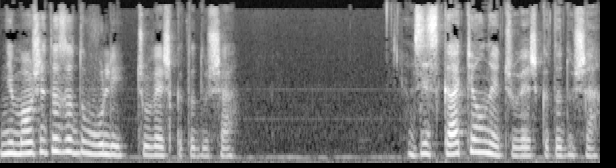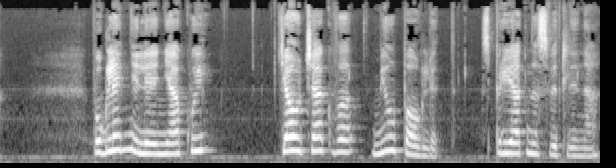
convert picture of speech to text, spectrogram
не може да задоволи човешката душа. Взискателна е човешката душа. Погледни ли е някой, тя очаква мил поглед, с приятна светлина.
